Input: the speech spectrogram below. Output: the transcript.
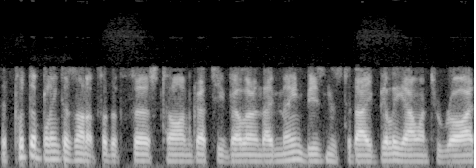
They put the blinkers on it for the first time, Grazie Vela, and they mean business today. Billy Owen to ride,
